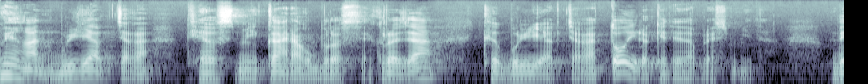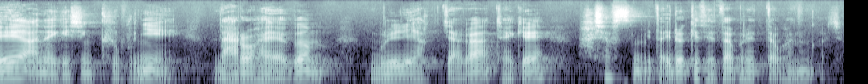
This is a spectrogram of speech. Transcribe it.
유명한 물리학자가 되었습니까? 라고 물었어요. 그러자 그 물리학자가 또 이렇게 대답을 했습니다. 내 안에 계신 그분이 나로 하여금 물리학자가 되게 하셨습니다. 이렇게 대답을 했다고 하는 거죠.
